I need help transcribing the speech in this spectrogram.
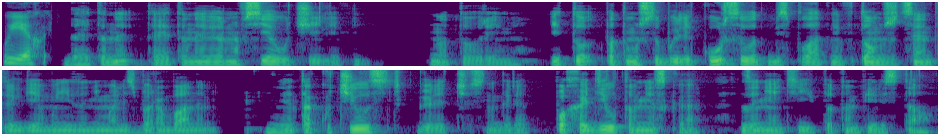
уехать? Да, это, да, это наверное, все учили на то время. И то, потому что были курсы вот бесплатные в том же центре, где мы занимались барабанами. Я так учился, говорят, честно говоря. Походил там несколько занятий и потом перестал.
